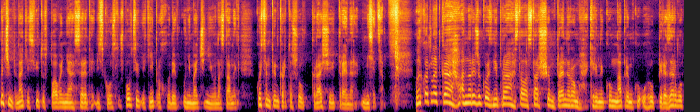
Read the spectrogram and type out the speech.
на чемпіонаті світу з плавання серед військовослужбовців, який проходив у Німеччині його наставник Костянтин Карташов, кращий тренер місяця. Легкоатлетка Анна Рижикова з Дніпра стала старшим тренером, керівником напрямку у групі резерву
